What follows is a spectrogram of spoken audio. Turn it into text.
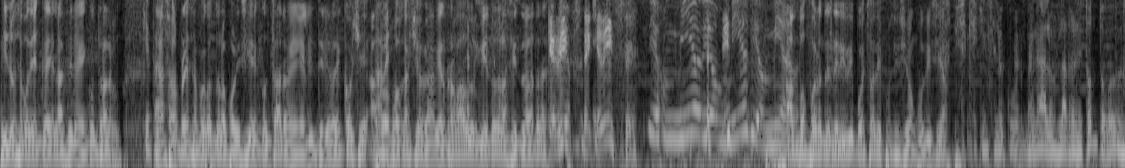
Y no se podían creer la escena que encontraron. ¿Qué pasó? La sorpresa fue cuando los policías encontraron en el interior del coche a, los ver. dos cachorros que la habían robado durmiendo en el asiento de atrás. ¿Qué dice? ¿Qué dice? Dios mío, Dios mío, Dios mío. Ambos fueron detenidos y puestos a disposición judicial. Mira, que a quién se le ocurre. Bueno, a los ladrones tontos.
